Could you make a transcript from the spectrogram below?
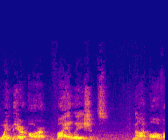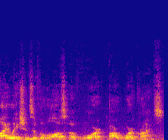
When there are violations, not all violations of the laws of war are war crimes.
